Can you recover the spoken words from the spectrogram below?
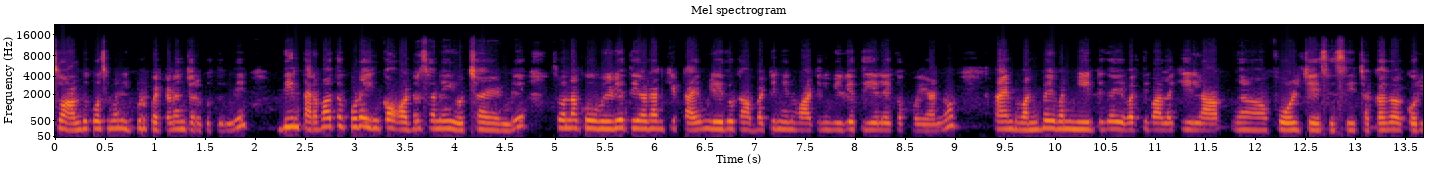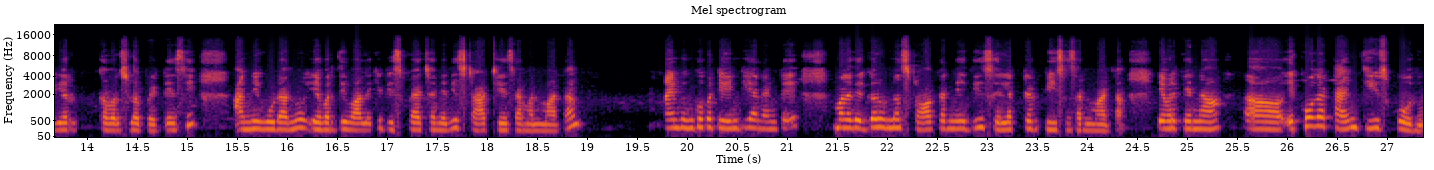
సో అందుకోసమని ఇప్పుడు పెట్టడం జరుగుతుంది. దీని తర్వాత కూడా ఇంకా ఆర్డర్స్ అనేవి వచ్చాయండి. సో నాకు వీడియో తీయడానికి టైం లేదు కాబట్టి నేను వాటిని వీడియో తీయలేకపోయాను. అండ్ వన్ బై వన్ నీట్గా ఎవరిది వాళ్ళకి ఇలా ఫోల్డ్ చేసేసి చక్కగా కొరియర్ కవర్స్లో పెట్టేసి అన్ని కూడాను ఎవరిది వాళ్ళకి డిస్పాచ్ అనేది స్టార్ట్ చేశామన్నమాట. అండ్ ఇంకొకటి ఏంటి అని అంటే మన దగ్గర ఉన్న స్టాక్ అనేది సెలెక్టెడ్ పీసెస్ అన్నమాట. ఎవరికైనా ఎక్కువగా టైం తీసుకోదు.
